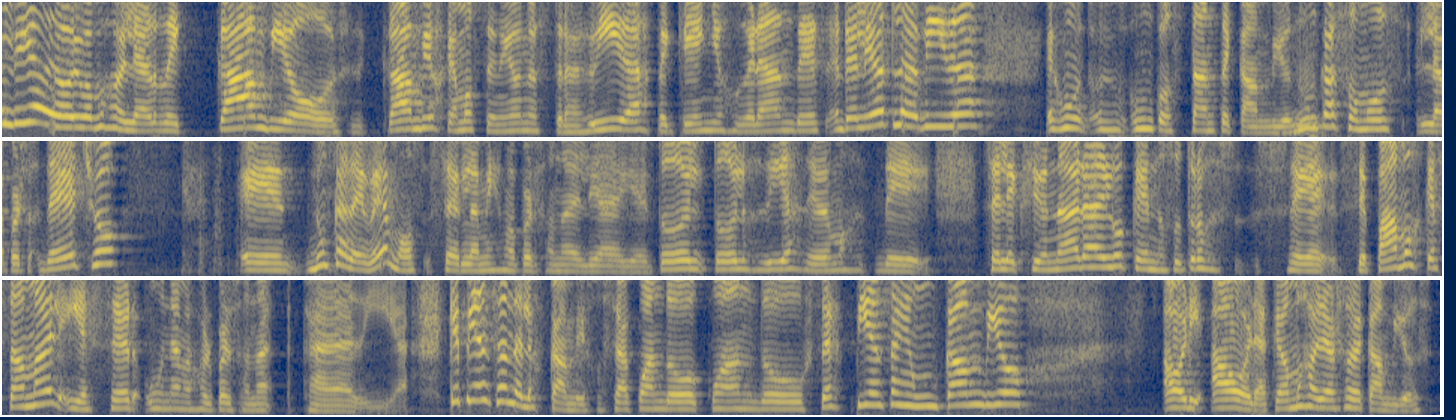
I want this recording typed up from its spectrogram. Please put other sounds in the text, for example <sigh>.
El día de hoy vamos a hablar de cambios, cambios que hemos tenido en nuestras vidas, pequeños, grandes. En realidad la vida es un, un constante cambio. Nunca somos la persona. De hecho, eh, nunca debemos ser la misma persona del día de ayer. Todo todos los días debemos de seleccionar algo que nosotros se- sepamos que está mal y es ser una mejor persona cada día. ¿Qué piensan de los cambios? O sea, cuando, cuando ustedes piensan en un cambio, ahora, ahora que vamos a hablar sobre cambios,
